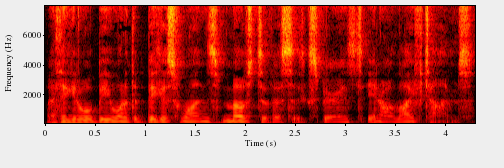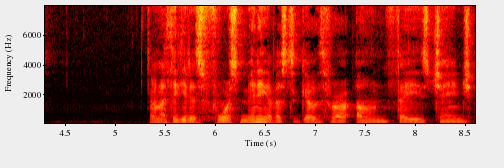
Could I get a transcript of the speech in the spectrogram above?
I think it will be one of the biggest ones most of us experienced in our lifetimes. And I think it has forced many of us to go through our own phase change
